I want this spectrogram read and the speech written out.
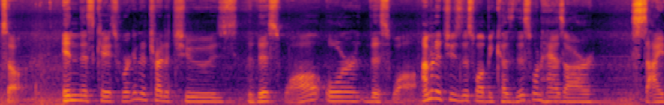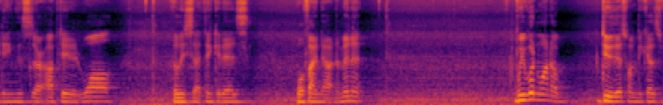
So in this case, we're going to try to choose this wall or this wall. I'm going to choose this wall because this one has our siding. This is our updated wall. At least I think it is. We'll find out in a minute. We wouldn't want to do this one because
